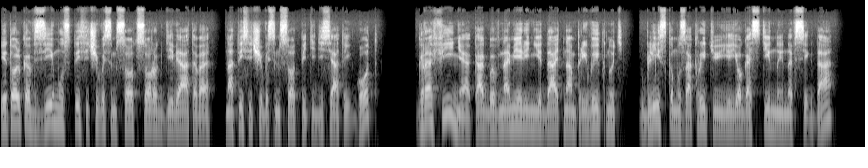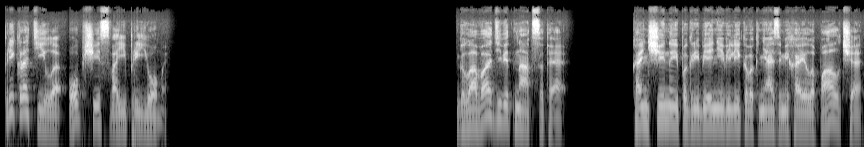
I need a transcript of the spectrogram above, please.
и только в зиму с 1849 на 1850 год графиня, как бы в намерении дать нам привыкнуть к близкому закрытию ее гостиной навсегда, прекратила общие свои приемы. Глава 19. Кончина и погребение великого князя Михаила Палча,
